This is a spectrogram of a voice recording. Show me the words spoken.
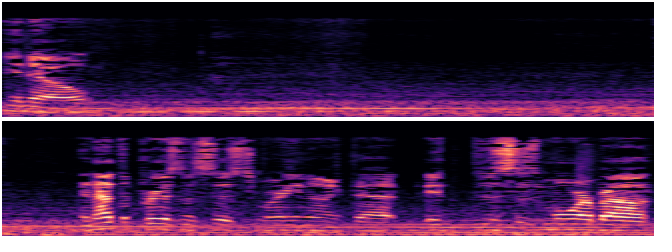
you know, and not the prison system or anything like that. It, this is more about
